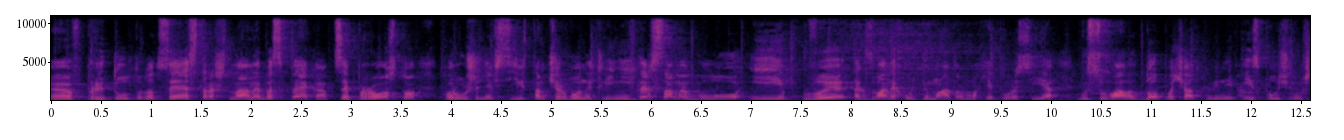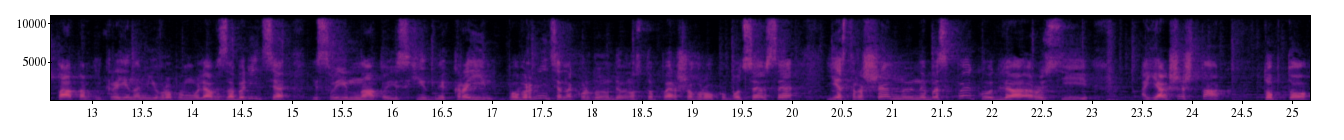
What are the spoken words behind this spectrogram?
е, впритул. Тобто це страшна небезпека. Це просто порушення всіх там червоних ліній. Те ж саме було і в так званих ультиматумах, яку Росія висувала до початку війни і Сполученим Штатам і країнам Європи, мовляв, заберіться із своїм НАТО і східних країн, поверніться на кордони 91-го року, бо це все є страшенною небезпекою для Росії. А як же ж так? Тобто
